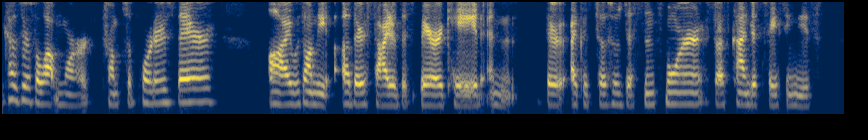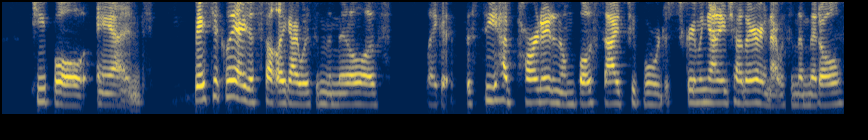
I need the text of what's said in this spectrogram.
because there's a lot more Trump supporters there, I was on the other side of this barricade and there I could social distance more. So I was kind of just facing these people. And basically I just felt like I was in the middle of like the sea had parted and on both sides people were just screaming at each other and I was in the middle.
